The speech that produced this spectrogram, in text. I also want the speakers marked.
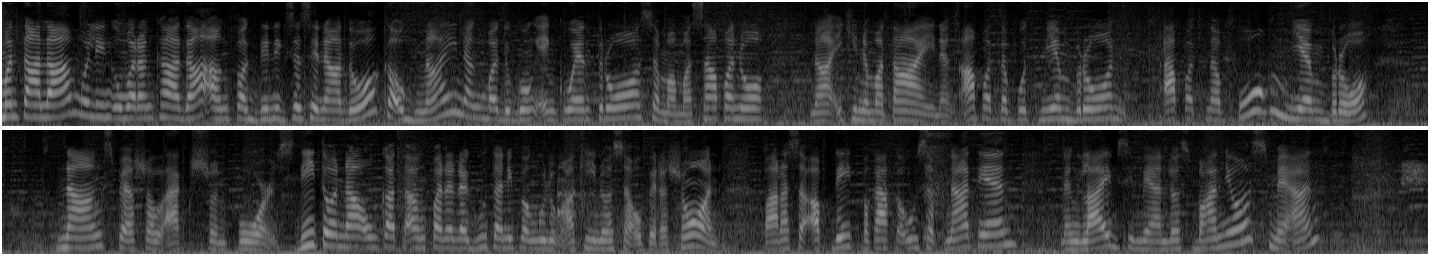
Speaker 1: Samantala, muling umarangkada ang pagdinig sa Senado kaugnay ng madugong engkwentro sa Mamasapano na ikinamatay ng 40 miyembro, 40 miyembro ng Special Action Force. Dito naungkat ang pananagutan ni Pangulong Aquino sa operasyon. Para sa update, makakausap natin ng live si Mean Los Baños. Mean?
